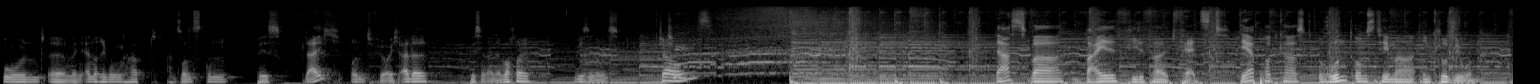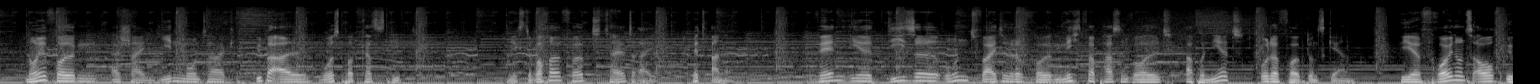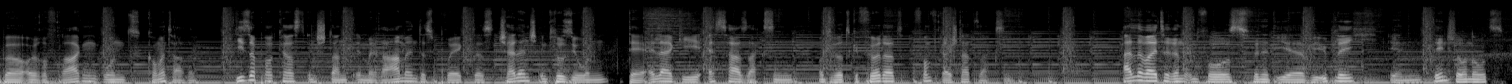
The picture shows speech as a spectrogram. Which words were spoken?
Und äh, wenn ihr Anregungen habt, ansonsten bis gleich und für euch alle bis in einer Woche. Wir sehen uns. Ciao. Tschüss. Das war Weil Vielfalt fetzt, der Podcast rund ums Thema Inklusion. Neue Folgen erscheinen jeden Montag überall, wo es Podcasts gibt. Nächste Woche folgt Teil 3 mit Anne. Wenn ihr diese und weitere Folgen nicht verpassen wollt, abonniert oder folgt uns gern. Wir freuen uns auch über eure Fragen und Kommentare. Dieser Podcast entstand im Rahmen des Projektes Challenge Inklusion der LAG SH Sachsen und wird gefördert vom Freistaat Sachsen. Alle weiteren Infos findet ihr wie üblich in den Show Notes.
